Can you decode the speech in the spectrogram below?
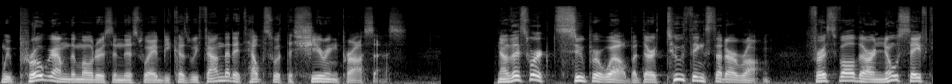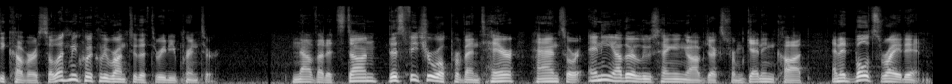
We programmed the motors in this way because we found that it helps with the shearing process. Now this worked super well, but there are two things that are wrong. First of all, there are no safety covers, so let me quickly run to the 3D printer. Now that it's done, this feature will prevent hair, hands, or any other loose hanging objects from getting caught, and it bolts right in.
